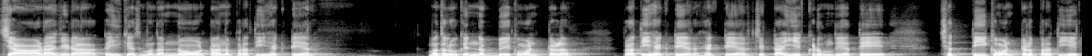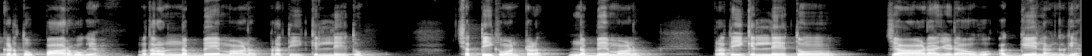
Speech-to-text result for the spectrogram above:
ਝਾੜ ਆ ਜਿਹੜਾ ਕਈ ਕਿਸਮਾਂ ਦਾ, ਨੌ ਟਨ ਪ੍ਰਤੀ ਹੈਕਟੇਅਰ। ਮਤਲਬ ਕਿ 90 ਕੁਇੰਟਲ ਪ੍ਰਤੀ ਹੈਕਟੇਅਰ ਹੈਕਟੇਅਰ 'ਚ 2.5 ਏਕੜ ਹੁੰਦੇ ਆ ਤੇ 36 ਕੁਇੰਟਲ ਪ੍ਰਤੀ ਏਕੜ ਤੋਂ ਪਾਰ ਹੋ ਗਿਆ। ਮਤਲਬ 90 ਮਣ ਪ੍ਰਤੀ ਕਿੱਲੇ ਤੋਂ। 36 ਕੁਇੰਟਲ 90 ਮਣ ਪ੍ਰਤੀ ਕਿੱਲੇ ਤੋਂ ਝਾੜ ਆ ਜਿਹੜਾ ਉਹ ਅੱਗੇ ਲੰਘ ਗਿਆ।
